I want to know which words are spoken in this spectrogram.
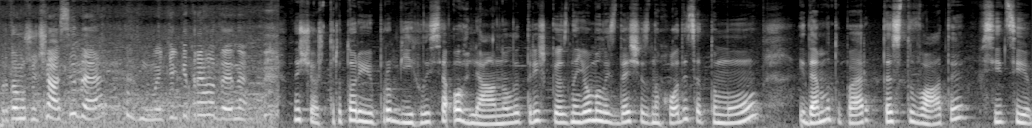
При тому, що час іде, ми тільки три години. Ну що ж, територію пробіглися, оглянули, трішки ознайомились, де що знаходиться, тому йдемо тепер тестувати всі ці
